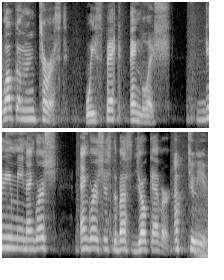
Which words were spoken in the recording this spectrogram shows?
Welcome, tourist. We speak English. Do you mean English? English is the best joke ever. Up to you.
